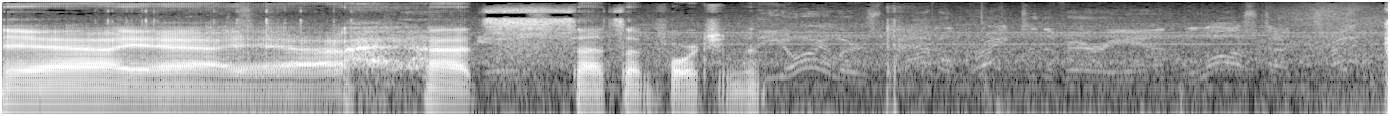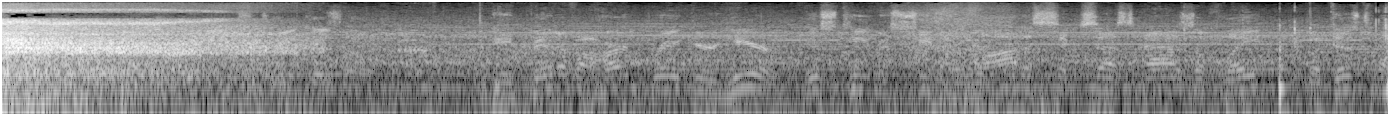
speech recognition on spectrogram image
Yeah, yeah, yeah. That's that's unfortunate. The Oilers battled right to the very end. Lost a tight streak is over. A bit of a heartbreaker here. This team has seen a lot of success as of late, but this No,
